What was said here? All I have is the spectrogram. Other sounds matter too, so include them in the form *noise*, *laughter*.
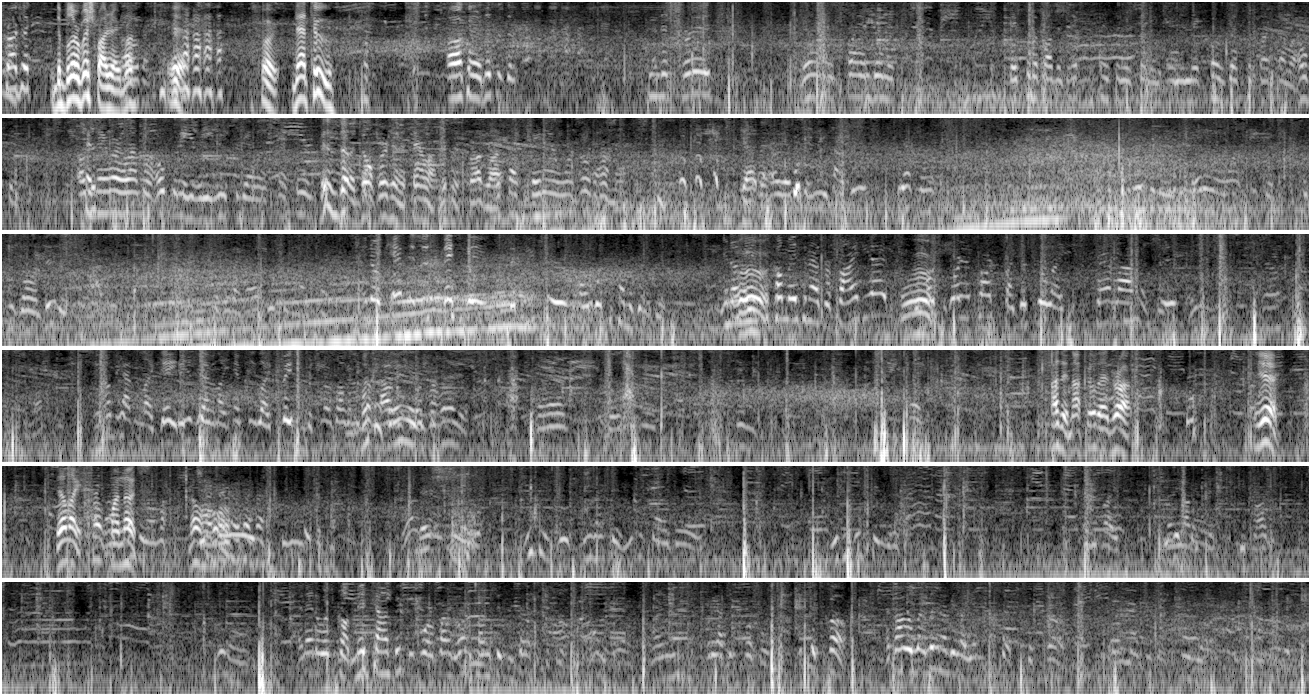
project? The Blair Bush Project, bro. Oh, okay. Yeah. *laughs* Fuck. That too. Oh, okay, this is the. See this bridge? During this pandemic, they put up all this extra fencing and shit, and then they closed up the parts that were open. Oh, Because this- they were a lot more open than we used to be able to step through. This is the adult version of Sandlot. This is Frog Lot. It's like they didn't want to go down there. Goddamn. They didn't want people to keep going through this. You know, camp is just basically the future of what Tacoma is going to be. You know what I mean? Ugh. Tacoma isn't as refined yet. The Ugh. most majority of the parts, like, they're still like sandlots and shit. You know? They don't be having like gate, they just be having like empty like spaces, but you know it's all gonna be What coming out the of the I did not feel that drop. Yeah. That like shrunk my nuts. No. That shit. And then it was called Midtown 64 Park. We're only talking shit from Midtown 64. What do you got 64 for? It's 64. If I was like looking, I'd be like, yeah, that's 64.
